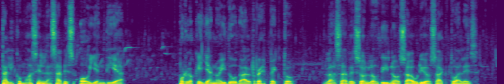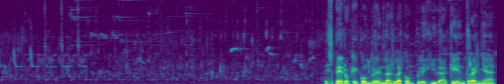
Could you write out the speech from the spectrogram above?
tal y como hacen las aves hoy en día, por lo que ya no hay duda al respecto. Las aves son los dinosaurios actuales. Espero que comprendas la complejidad que entraña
